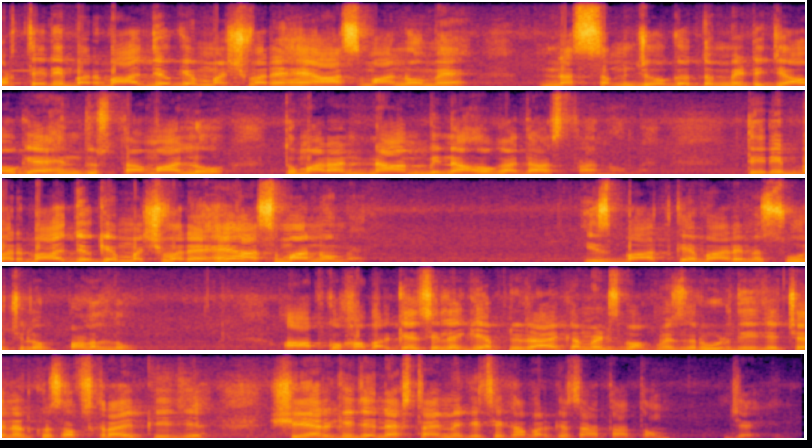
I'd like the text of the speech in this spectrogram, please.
और तेरी बर्बादियों के मशवरे हैं आसमानों में। न समझोगे तो मिट जाओगे, हिंदुस्तान मालो तुम्हारा नाम भी ना होगा दास्तानों में। तेरी बर्बादियों के मशवरे हैं आसमानों में। इस बात के बारे में सोच लो, पढ़ लो। आपको खबर कैसी लगी अपनी राय कमेंट्स बॉक्स में ज़रूर दीजिए, चैनल को सब्सक्राइब कीजिए, शेयर कीजिए। नेक्स्ट टाइम मैं किसी खबर के साथ आता हूँ। जय हिंद।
